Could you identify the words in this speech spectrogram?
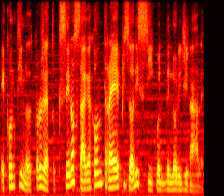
e continua il progetto Xenosaga con tre episodi sequel dell'originale.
